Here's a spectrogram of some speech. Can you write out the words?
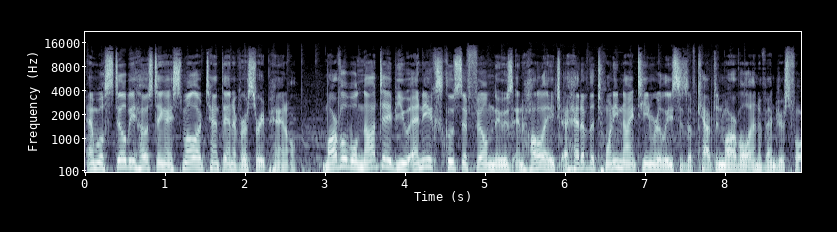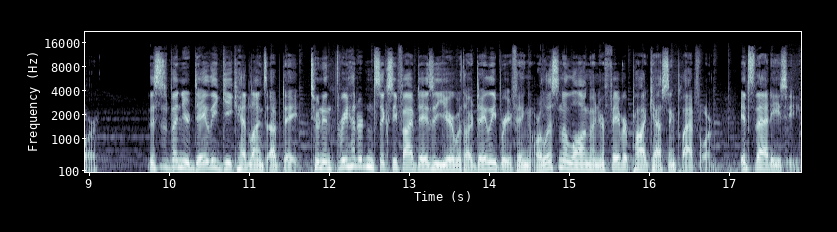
and will still be hosting a smaller 10th anniversary panel. Marvel will not debut any exclusive film news in Hall H ahead of the 2019 releases of Captain Marvel and Avengers 4. This has been your daily Geek Headlines update. Tune in 365 days a year with our daily briefing or listen along on your favorite podcasting platform. It's that easy.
